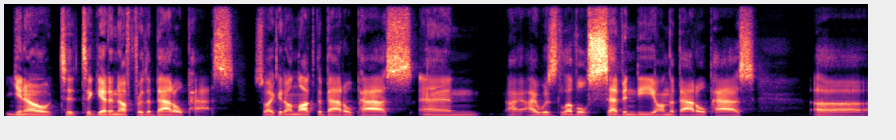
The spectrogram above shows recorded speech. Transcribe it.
you know to to get enough for the battle pass. So I could unlock the battle pass and I, I was level 70 on the battle pass. Uh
